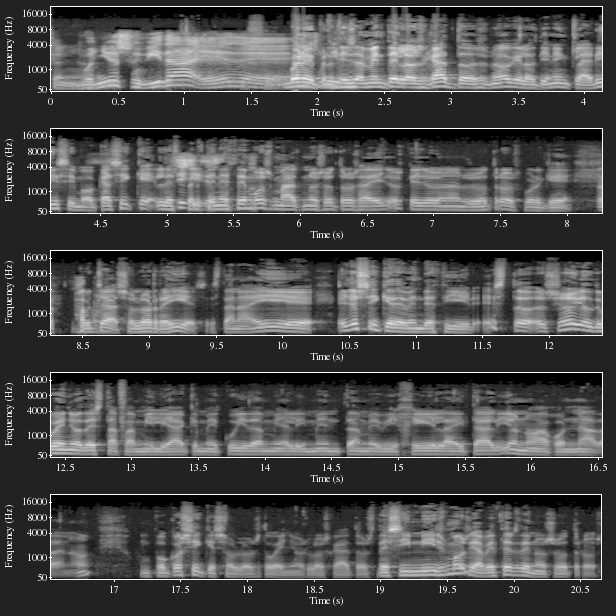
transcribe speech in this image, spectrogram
dueño de su vida. Es, bueno, y precisamente los gatos, ¿no? Que lo tienen clarísimo. Casi que les pertenecemos más nosotros a ellos que ellos a nosotros, porque, escucha, son los reyes. Están ahí. Eh, ellos sí que deben decir: esto, soy el dueño de esta familia que me cuida, me alimenta, me vigila y tal, y yo no hago nada, ¿no? Un poco sí que son los dueños, los gatos, de sí mismos y a veces de nosotros.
